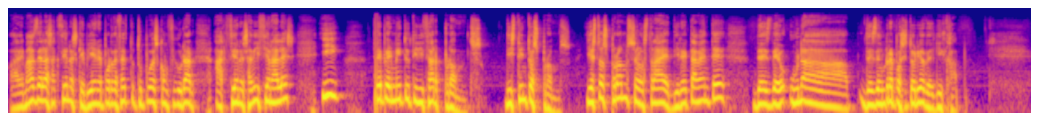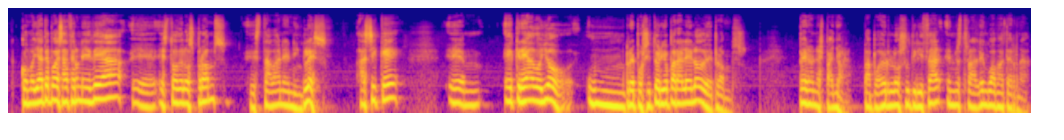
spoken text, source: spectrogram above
además de las acciones que viene por defecto, tú puedes configurar acciones adicionales y te permite utilizar prompts, distintos prompts. Y estos prompts se los trae directamente desde, una, desde un repositorio de GitHub. Como ya te puedes hacer una idea, eh, esto de los prompts estaban en inglés. Así que em, he creado yo un repositorio paralelo de prompts, pero en español para poderlos utilizar en nuestra lengua materna.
